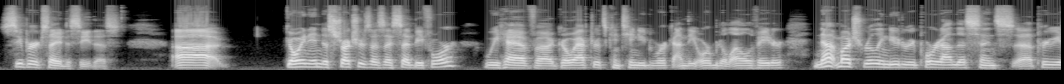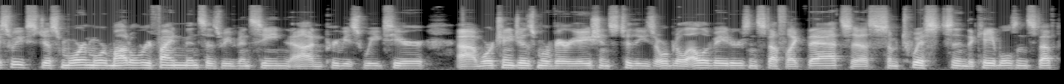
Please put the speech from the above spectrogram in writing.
super excited to see this. Uh, going into structures, as I said before, we have uh, Go After its continued work on the orbital elevator. Not much really new to report on this since uh, previous weeks, just more and more model refinements as we've been seeing on previous weeks here. Uh, more changes, more variations to these orbital elevators and stuff like that. Uh, some twists in the cables and stuff.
